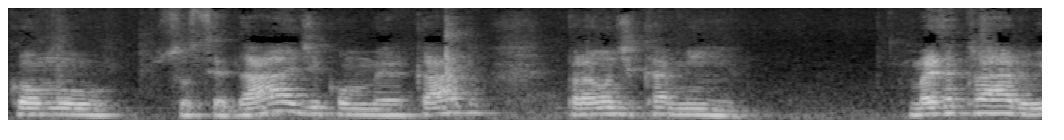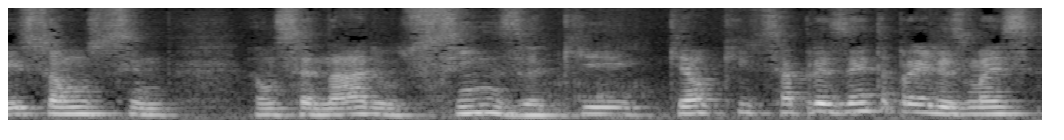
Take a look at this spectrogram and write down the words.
como sociedade, como mercado, para onde caminha. Mas é claro, isso é um, é um cenário cinza que, que é o que se apresenta para eles, mas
